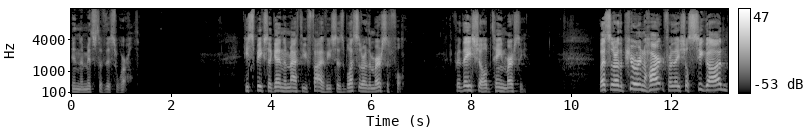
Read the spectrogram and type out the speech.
in the midst of this world? He speaks again in Matthew 5. He says, Blessed are the merciful, for they shall obtain mercy. Blessed are the pure in heart, for they shall see God.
